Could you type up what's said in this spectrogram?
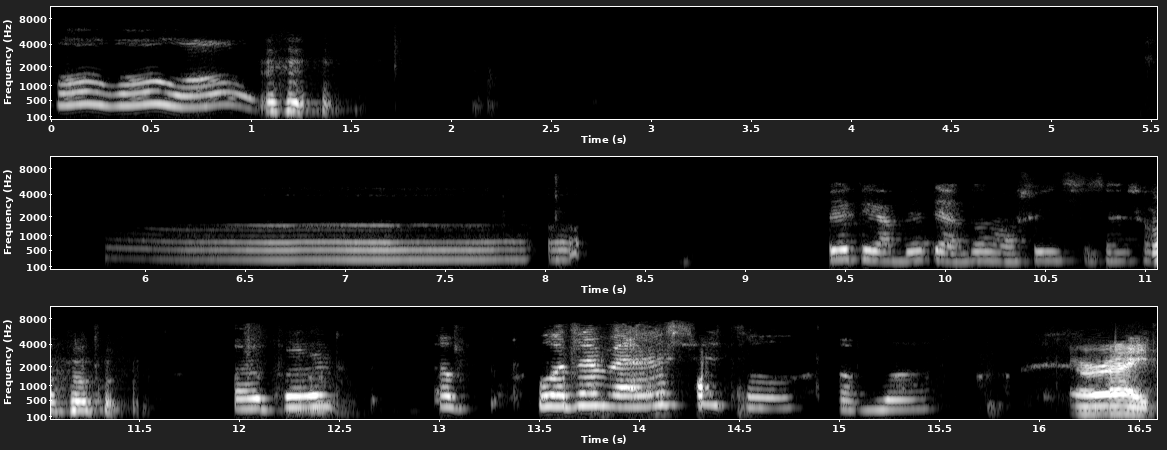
哦哦哦。呃别点，别点，跟老师一起先上。呃不是，呃我在玩游戏中好吗？ All right.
